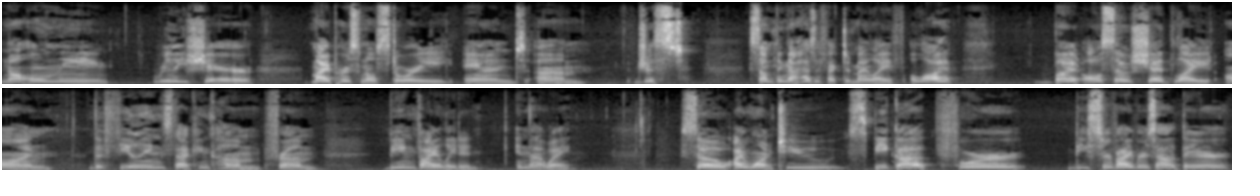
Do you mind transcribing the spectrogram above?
not only really share my personal story and um, just something that has affected my life a lot, but also shed light on the feelings that can come from being violated in that way. So I want to speak up for the survivors out there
